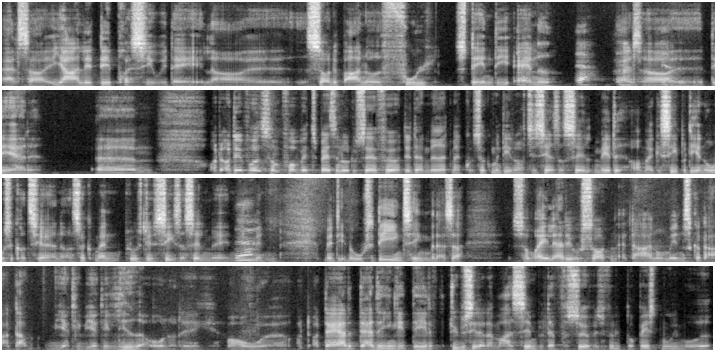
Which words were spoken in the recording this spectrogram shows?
altså jeg er lidt depressiv i dag, eller øh, så er det bare noget fuldstændig andet. Ja, ja, altså, ja. Øh, det er det. Øhm, og, og derfor, som, for at vende tilbage til noget, du sagde før, det der med, at man, så kan man diagnostisere sig selv med det, og man kan se på diagnosekriterierne, og så kan man pludselig se sig selv med en, Ja. med, en, med en diagnose. Det er en ting, men altså, som regel er det jo sådan, at der er nogle mennesker, der, der virkelig, virkelig lider under det. Ikke? Og, øh, og, og der, er det, der er det egentlig, det er, dybest set er det meget simpelt, der forsøger vi selvfølgelig på bedst mulig måde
